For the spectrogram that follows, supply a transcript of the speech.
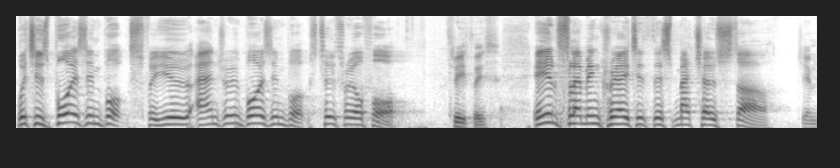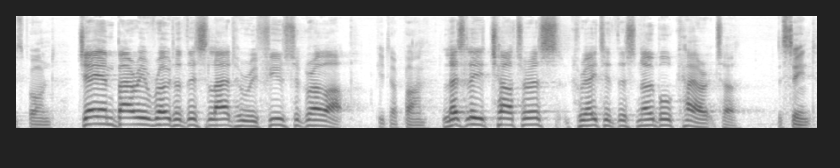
which is boys in books. For you, Andrew, boys in books. Two, three, or four. Three, please. Ian Fleming created this macho star. James Bond. J.M. Barrie wrote of this lad who refused to grow up. Peter Pan. Leslie Charteris created this noble character. The Saint.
